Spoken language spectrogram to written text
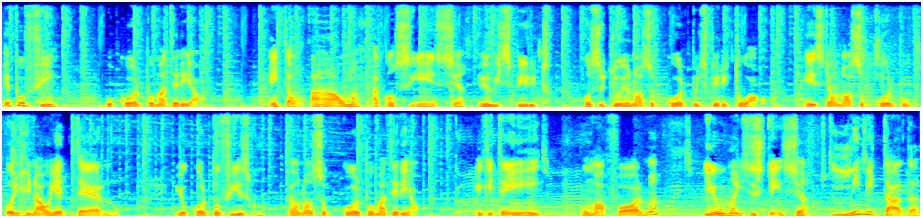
e por fim o corpo material. Então, a alma, a consciência e o espírito constituem o nosso corpo espiritual. Este é o nosso corpo original e eterno. E o corpo físico é o nosso corpo material. E que tem uma forma e uma existência limitada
